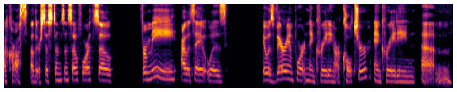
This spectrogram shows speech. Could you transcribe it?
across other systems and so forth. So for me i would say it was it was very important in creating our culture and creating um,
